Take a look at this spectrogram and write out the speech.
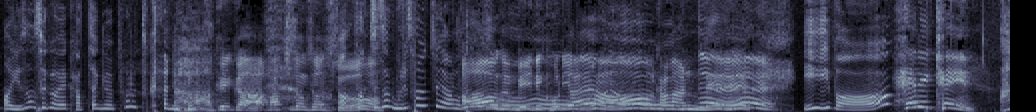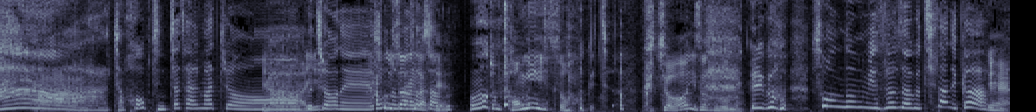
어, 이 선수가 왜 갑자기 왜 포르투갈이? 아, 그러니까 박지성 선수. 어, 박지성 우리 선수야. 우리 아, 선수. 그 made in Korea예요. 어, 가면 안 돼. 네. 2번. 해리 케인. 아, 저 호흡 진짜 잘 맞죠. 야, 그쵸, 이 네. 한국 사람 같아. 선수하고. 어? 좀 정이 있어. 그쵸. 그쵸? 이 선수 보면. 그리고 손흥민 선수하고 친하니까 예.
